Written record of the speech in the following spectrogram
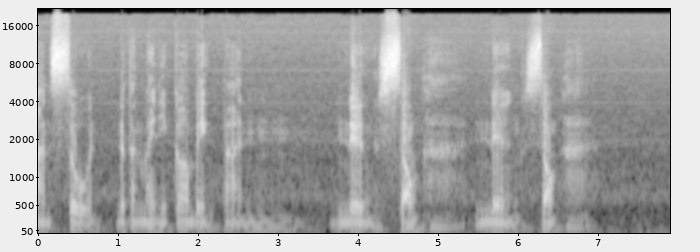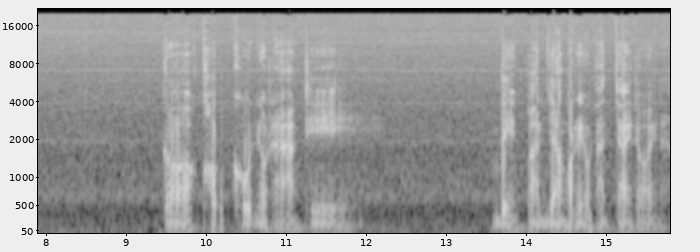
ผ่านศูนย์เดี๋ยวทันใหม่นี้ก็แบ่งปันหนึ่งสองห้าหนึ่งสองห้าก็ขอบคุณแนวทางที่แบ่งปันอย่างเร็วทันใจด้วยนะ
